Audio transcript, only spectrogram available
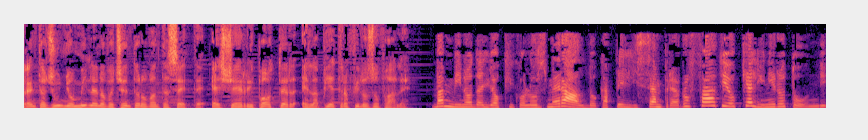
30 giugno 1997 esce Harry Potter e la pietra filosofale. Bambino dagli occhi color smeraldo, capelli sempre arruffati e occhialini rotondi.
